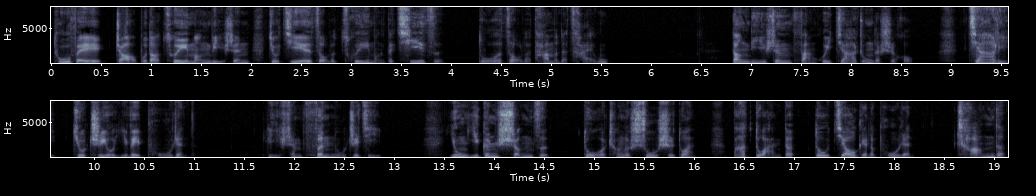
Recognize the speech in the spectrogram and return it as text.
土匪找不到崔猛、李申，就劫走了崔猛的妻子，夺走了他们的财物。当李申返回家中的时候，家里就只有一位仆人的。李申愤怒之极，用一根绳子剁成了数十段，把短的都交给了仆人，长的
